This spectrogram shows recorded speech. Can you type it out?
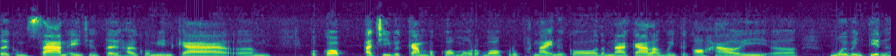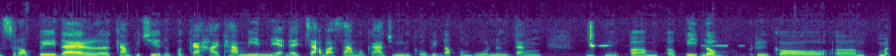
ទៅកំសាន្តអីចឹងទៅហើយក៏មានការប្រកបអាជីវកម្មប្រកបមុខរបរគ្រប់ផ្នែកហ្នឹងក៏ដំណើរការឡើងវិញទាំងអស់ហើយ មួយវិញទៀតហ្នឹងស្របពេលដែលកម្ពុជានឹងប្រកាសឲ្យថាមានអ្នកដែលចាក់វ៉ាក់សាំងបង្ការជំងឺ Covid-19 ហ្នឹងទាំង2ដូសឬក៏មួយ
